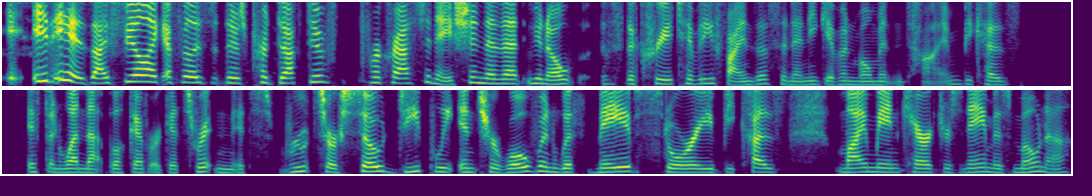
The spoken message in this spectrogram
It, it is. I feel like I feel like there's productive procrastination, and that you know the creativity finds us in any given moment in time because if and when that book ever gets written, its roots are so deeply interwoven with Maeve's story because my main character's name is Mona.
